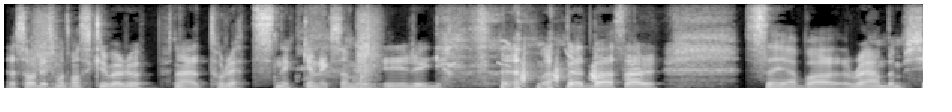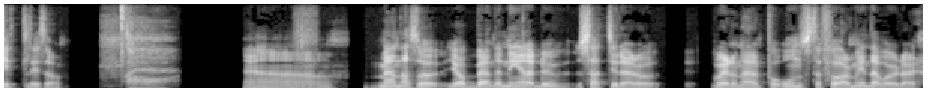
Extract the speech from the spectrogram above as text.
jag sa det, som att man skruvar upp den här Tourettes-nyckeln liksom i, i ryggen. man börjar bara så här säga bara random shit liksom. Ja. Eh, men alltså, jag bände ner där. Du satt ju där och var redan här på onsdag förmiddag var du där.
